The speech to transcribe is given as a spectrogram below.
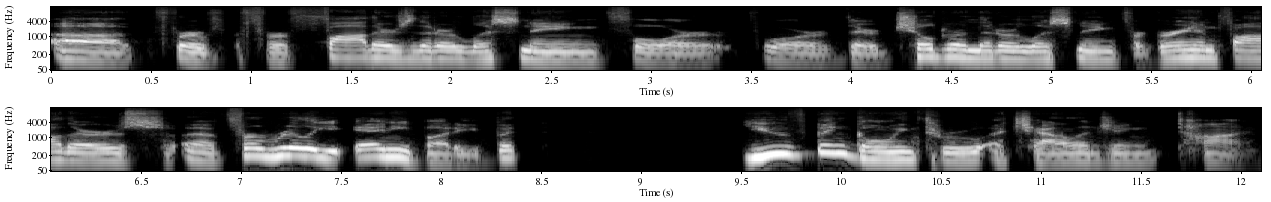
uh, for for fathers that are listening, for for their children that are listening, for grandfathers, uh, for really anybody. But you've been going through a challenging time.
